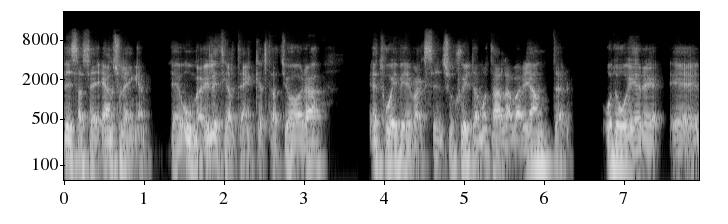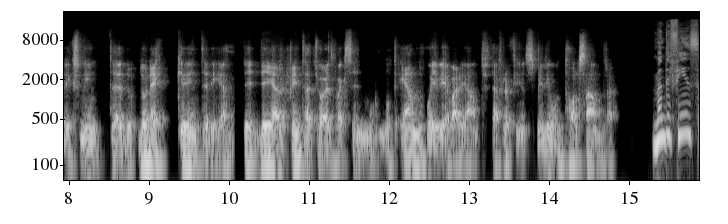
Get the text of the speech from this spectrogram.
visat sig än så länge eh, omöjligt helt enkelt att göra ett HIV-vaccin som skyddar mot alla varianter. Och då, är det, eh, liksom inte, då räcker inte det. det. det. hjälper inte att göra ett vaccin mot, mot en HIV-variant, därför det finns miljontals andra. Men det finns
